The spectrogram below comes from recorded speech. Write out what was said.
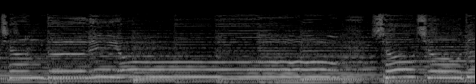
强的理由。小小的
